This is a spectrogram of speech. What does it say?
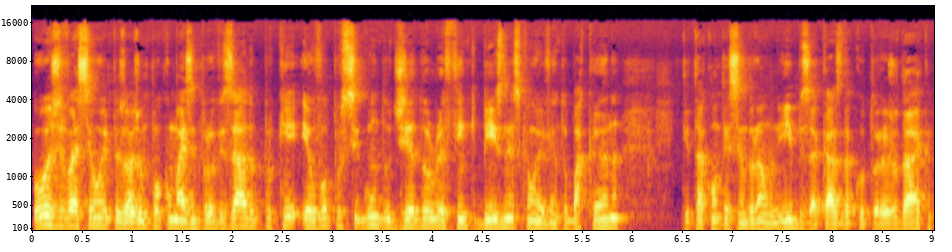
hoje vai ser um episódio um pouco mais improvisado, porque eu vou para o segundo dia do Rethink Business, que é um evento bacana, que está acontecendo na Unibis, a Casa da Cultura Judaica.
